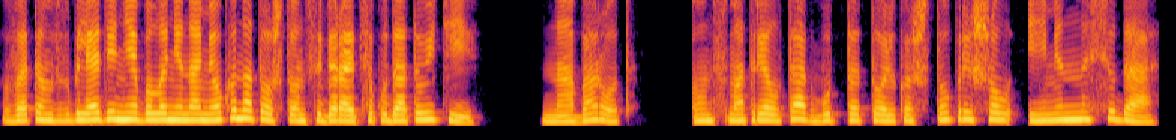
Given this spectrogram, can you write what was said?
В этом взгляде не было ни намека на то, что он собирается куда-то уйти. Наоборот, он смотрел так, будто только что пришел именно сюда,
